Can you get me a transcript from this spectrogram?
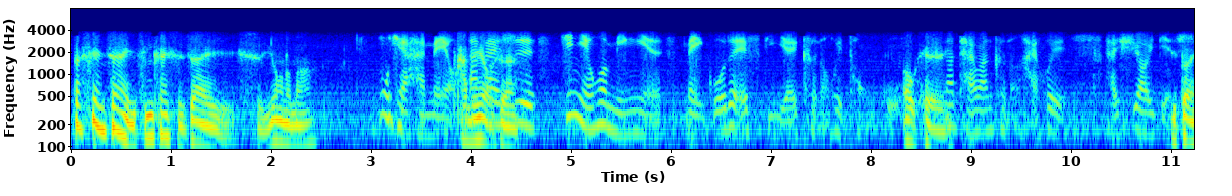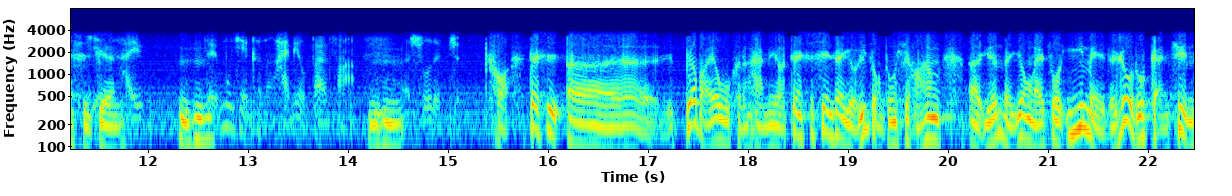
那现在已经开始在使用了吗？目前还没有，还没有，大概是今年或明年，美国的 FDA 可能会通过。OK。那台湾可能还会还需要一点一段时间，还嗯哼，对，目前可能还没有办法嗯哼、呃、说得准。好，但是呃，标靶药物可能还没有，但是现在有一种东西，好像呃原本用来做医美的肉毒杆菌，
